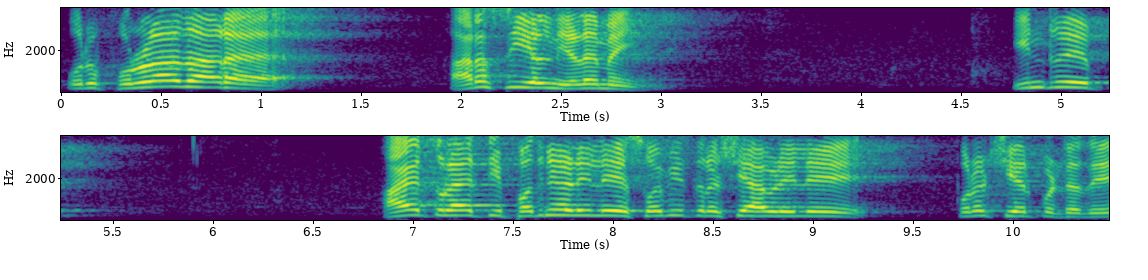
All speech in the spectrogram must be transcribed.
ஒரு பொருளாதார அரசியல் நிலைமை. இன்று ஆயிரத்தி தொள்ளாயிரத்தி பதினேழிலே சோவியத் ரஷ்யாவிலே புரட்சி ஏற்பட்டது.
